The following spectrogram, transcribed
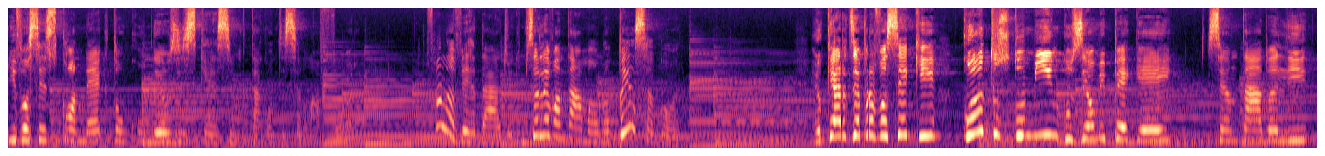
e vocês conectam com Deus e esquecem o que está acontecendo lá fora? Fala a verdade, não precisa levantar a mão, não. Pensa agora. Eu quero dizer para você que quantos domingos eu me peguei sentado ali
